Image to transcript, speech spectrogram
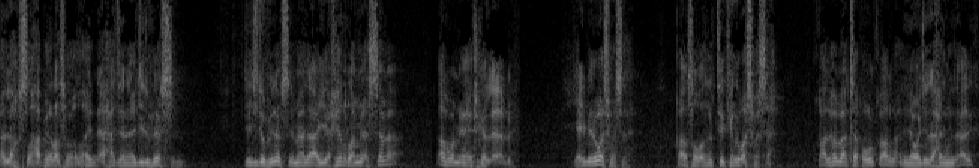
قال له الصحابة يا رسول الله إن أحدنا يجد في نفسه يجد في نفسه ما لا أن يخر من السماء أهو من أن يتكلم به. يعني من الوسوسة. قال صلى الله عليه وسلم تلك الوسوسة. قال فما تقول؟ قال إذا وجد أحد من ذلك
